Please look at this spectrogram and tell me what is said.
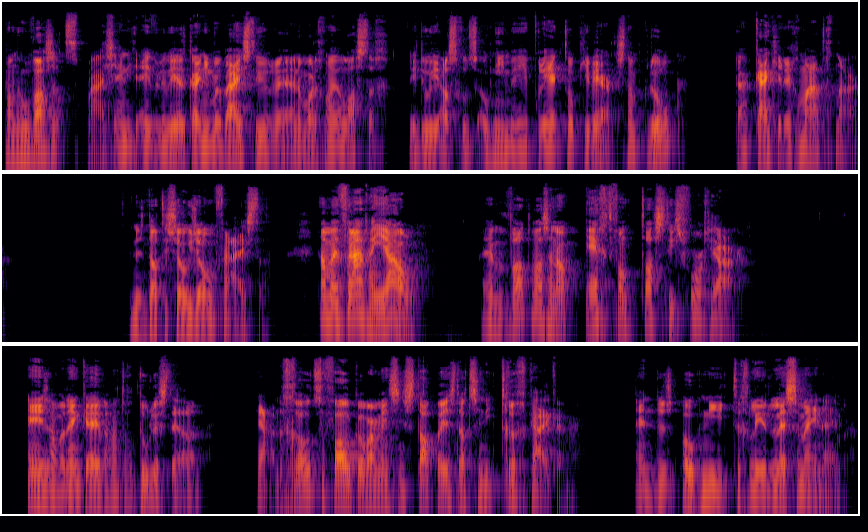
Van hoe was het? Maar als jij niet evalueert, kan je niet meer bijsturen. En dan wordt het gewoon heel lastig. Dit doe je als het goed is ook niet met je projecten op je werk. Snap ik bedoel? Daar kijk je regelmatig naar. Dus dat is sowieso een vereiste. Nou, mijn vraag aan jou. Wat was er nou echt fantastisch vorig jaar? En je zal wel denken, hey, we gaan toch doelen stellen? Ja, de grootste valkuil waar mensen in stappen is dat ze niet terugkijken. En dus ook niet de geleerde lessen meenemen.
